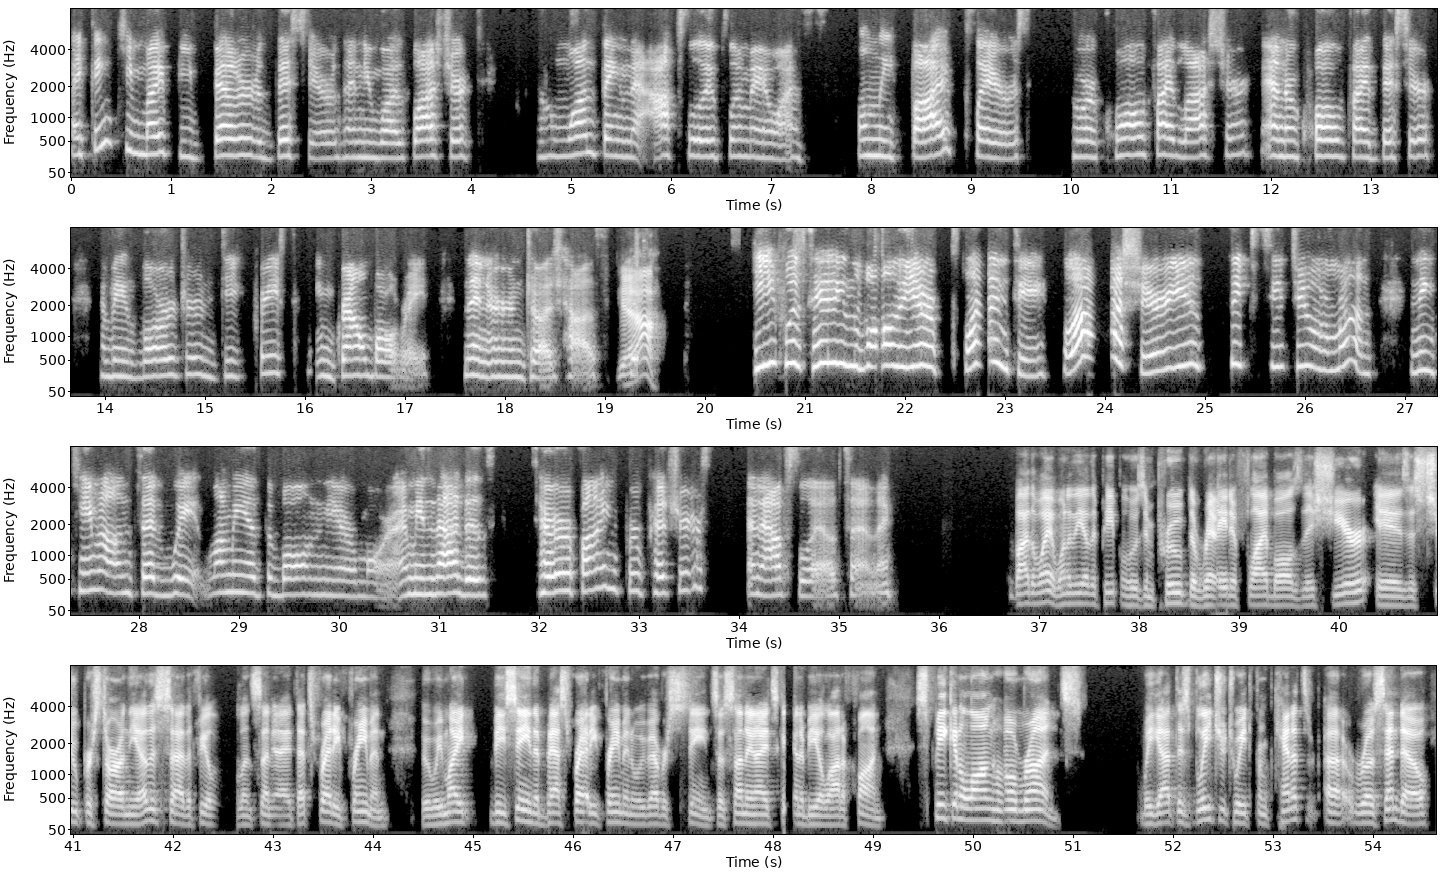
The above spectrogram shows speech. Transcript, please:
I think he might be better this year than he was last year one thing that absolutely blew me away only five players who were qualified last year and are qualified this year have a larger decrease in ground ball rate than Aaron Judge has. Yeah. He was hitting the ball in the air plenty. Last year, he had 62 home runs. And he came out and said, wait, let me hit the ball in the air more. I mean, that is terrifying for pitchers and absolutely outstanding. by the way, one of the other people who's improved the rate of fly balls this year is a superstar on the other side of the field on Sunday night. That's Freddie Freeman, who we might be seeing the best Freddie Freeman we've ever seen. So Sunday night's going to be a lot of fun. Speaking of long home runs, we got this bleacher tweet from Kenneth uh, Rosendo,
